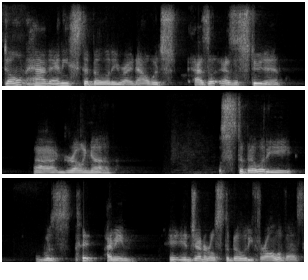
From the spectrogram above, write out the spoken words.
don't have any stability right now. Which, as a as a student uh, growing up, stability was. I mean, in general, stability for all of us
